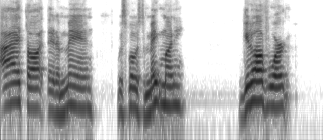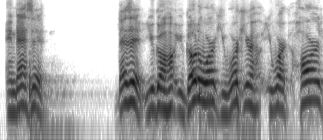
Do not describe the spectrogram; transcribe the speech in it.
i thought that a man was supposed to make money get off work and that's it. That's it. You go home you go to work you work your you work hard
